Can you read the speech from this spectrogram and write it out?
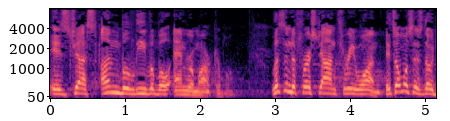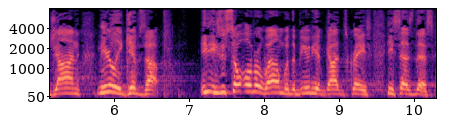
is just unbelievable and remarkable. Listen to 1 John 3 1. It's almost as though John nearly gives up. He's just so overwhelmed with the beauty of God's grace. He says this,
